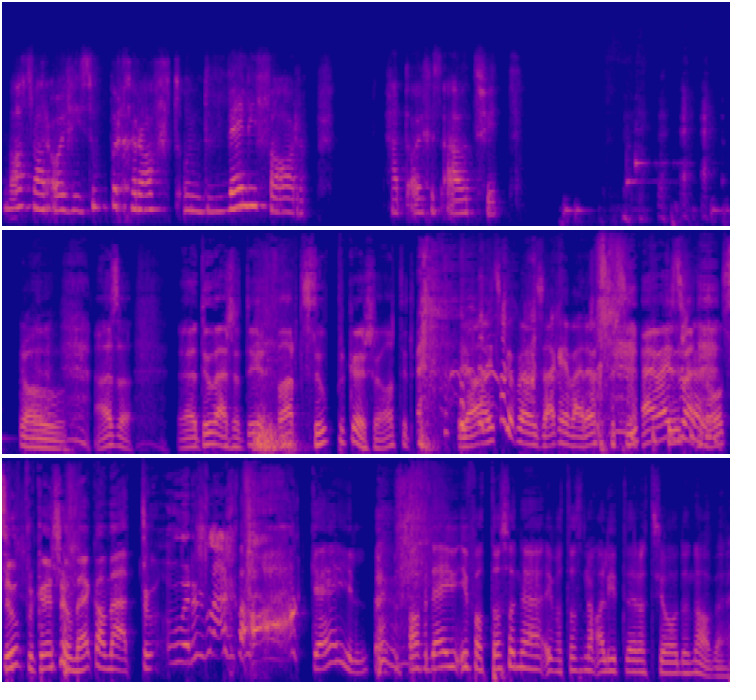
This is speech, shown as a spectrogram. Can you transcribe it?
Was wäre eure Superkraft und welche Farbe hat euch ein Outfit? Oh. Also, äh, du wärst natürlich klar der Supergusch, oder? Ja, jetzt könnte man sagen, ich wäre echt der Super. Hey, weißt Das du. Supergusch und Megamat, du urschlecht. Ah, geil! Aber nein, ich will da so eine, ich will da so eine Alliteration haben.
